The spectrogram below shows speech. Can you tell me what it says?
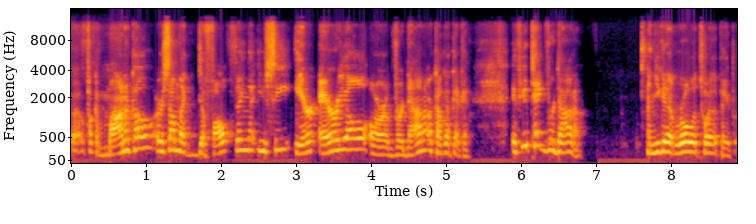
a fucking Monaco or some like default thing that you see, Air, Arial or Verdana. Okay, okay, okay. If you take Verdana and you get a roll of toilet paper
